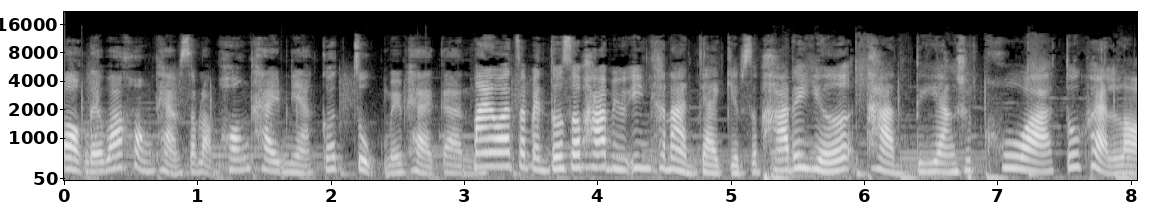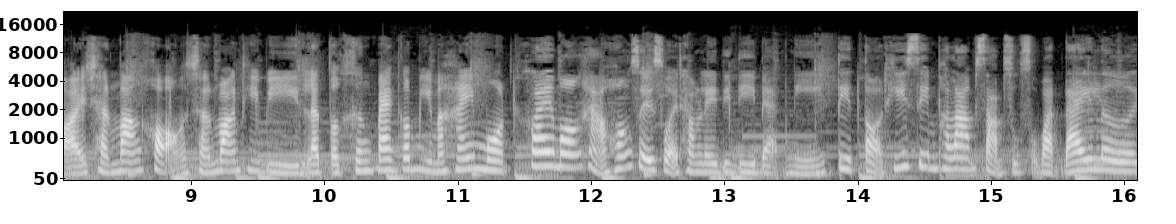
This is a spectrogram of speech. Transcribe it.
บอกเลยว่าของแถมสำหรับห้องไทยเนี่ยก็จุกไม่แพ้กัน ไม่ว่าจะเป็นตู้เสื้อผ้าบิวอินขนาดใหญ่เก็บเสื้อผ้าได้เยอะ ฐานเตียงชุดครัว ตู้แขวนลอย ชั้นวางของชั้นวางทีวี และตัวเครื่องแป้งก็มีมาให้หมด ใครมองหาห้องสวยๆทำเลดีๆ แบบนี้ ติดต่อที่ซิมพระรามสามสุขสวัสดิ์ได้เลย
